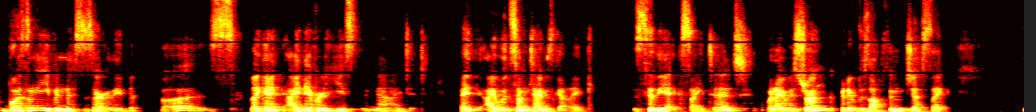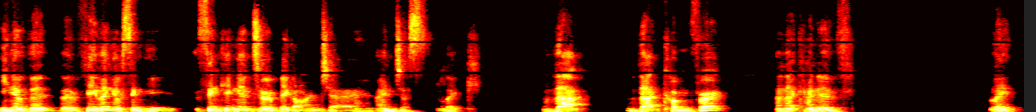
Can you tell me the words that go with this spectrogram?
wasn't even necessarily the buzz. Like I, I never used no I did I, I would sometimes get like silly excited when I was drunk, but it was often just like, you know, the the feeling of sinking sinking into a big armchair and just like that that comfort and that kind of like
